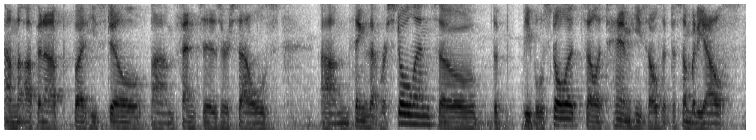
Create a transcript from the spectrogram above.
on the up and up, but he still um, fences or sells. Um, things that were stolen, so the people who stole it sell it to him. He sells it to somebody else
